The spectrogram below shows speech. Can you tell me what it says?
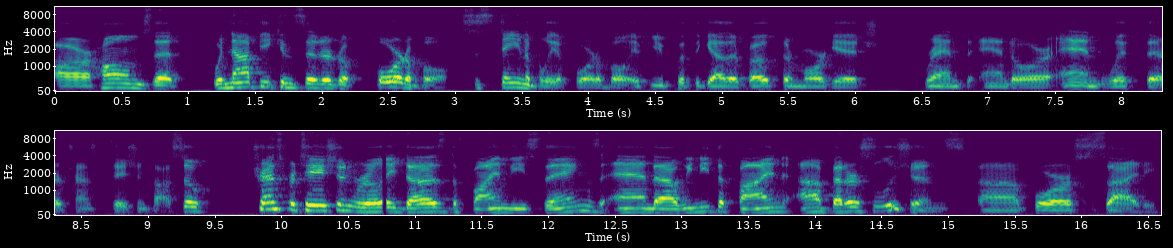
are homes that would not be considered affordable, sustainably affordable, if you put together both their mortgage rent and or and with their transportation costs. So transportation really does define these things, and uh, we need to find uh, better solutions uh, for society.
